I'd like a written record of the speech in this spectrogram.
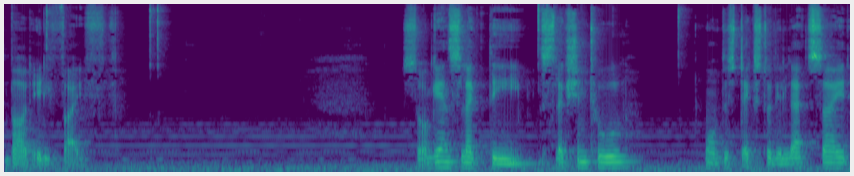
about 85 so again select the selection tool move this text to the left side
